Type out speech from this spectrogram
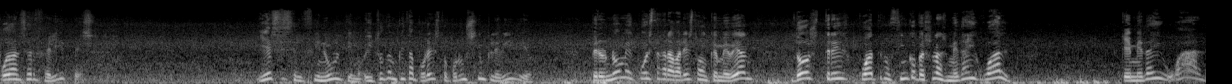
puedan ser felices. Y ese es el fin último. Y todo empieza por esto, por un simple vídeo. Pero no me cuesta grabar esto, aunque me vean dos, tres, cuatro, cinco personas. Me da igual. Que me da igual.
